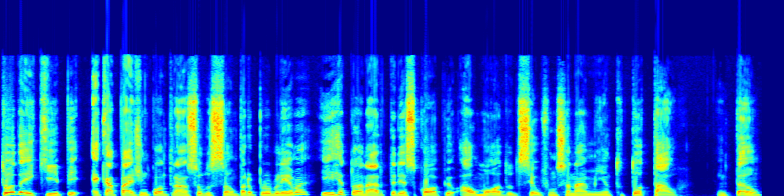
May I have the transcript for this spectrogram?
Toda a equipe é capaz de encontrar uma solução para o problema e retornar o telescópio ao modo do seu funcionamento total. Então,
